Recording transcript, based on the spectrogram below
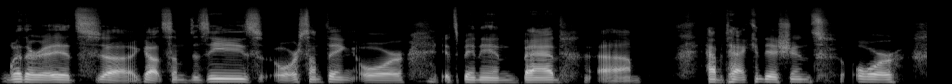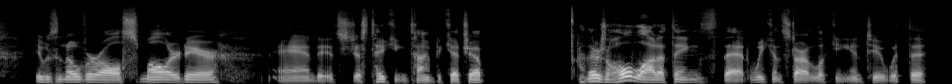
Whether it's uh, got some disease or something, or it's been in bad um, habitat conditions, or it was an overall smaller deer and it's just taking time to catch up there's a whole lot of things that we can start looking into with the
